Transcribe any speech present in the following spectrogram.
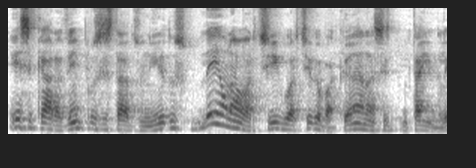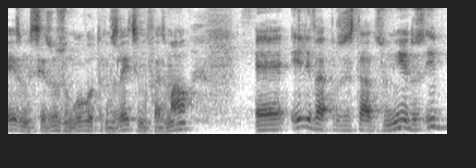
Esse cara vem para os Estados Unidos, leiam lá o artigo, o artigo é bacana, está em inglês, mas vocês usam o Google Translate, não faz mal. É, ele vai para os Estados Unidos e,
